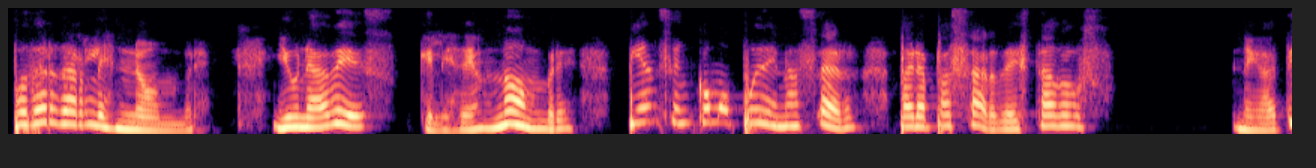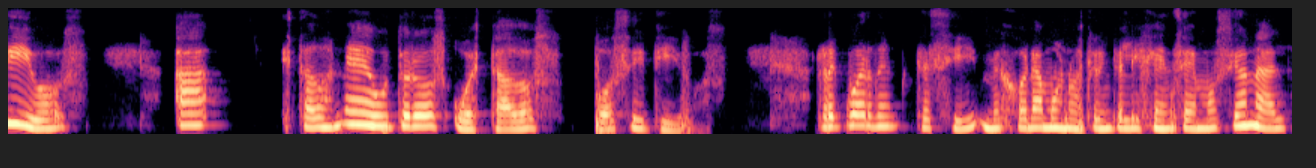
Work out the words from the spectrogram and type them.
poder darles nombre. Y una vez que les den nombre, piensen cómo pueden hacer para pasar de estados negativos a estados neutros o estados positivos. Recuerden que si mejoramos nuestra inteligencia emocional,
